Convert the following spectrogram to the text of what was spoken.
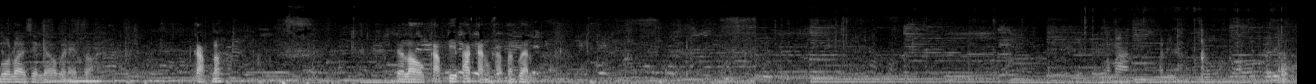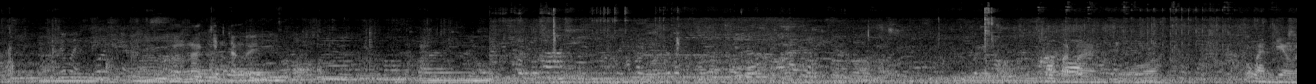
บัวลอยเสร็จแล้วไปไหนต่อ กลับเนาะ เดี๋ยวเรากลับที่พักกันครับเพื่อนๆมาพอดีนะน่ากินจังเลย เข้ากันมาโอ้โหก็วันเดียวเล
